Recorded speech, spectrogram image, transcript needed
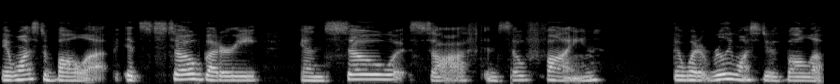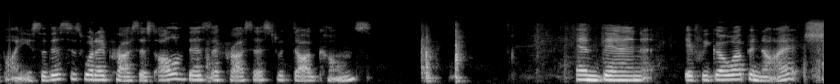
it wants to ball up. It's so buttery and so soft and so fine that what it really wants to do is ball up on you. So this is what I processed. All of this I processed with dog cones. And then if we go up a notch,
